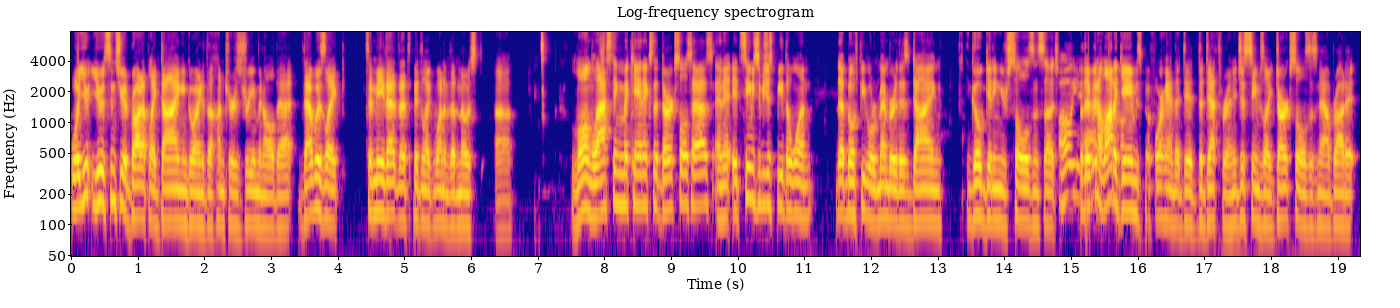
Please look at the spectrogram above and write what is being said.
Well, you you since you had brought up like dying and going to the hunter's dream and all that, that was like to me that that's been like one of the most uh, long lasting mechanics that Dark Souls has, and it, it seems to be just be the one that most people remember. This dying, go getting your souls and such. Oh, yeah. But there've been a lot of games beforehand that did the death run. It just seems like Dark Souls has now brought it.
